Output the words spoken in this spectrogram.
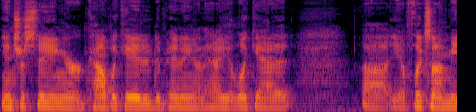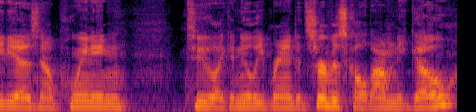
interesting or complicated depending on how you look at it. Uh, you know, Flixon Media is now pointing to like a newly branded service called OmniGo.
